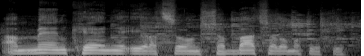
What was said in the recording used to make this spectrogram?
Amen, Kenya e Razzon. Shabbat Shalom a tutti.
